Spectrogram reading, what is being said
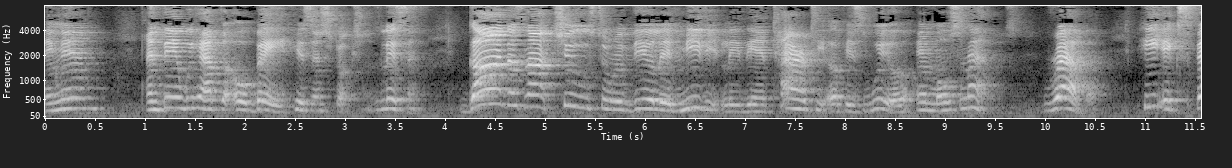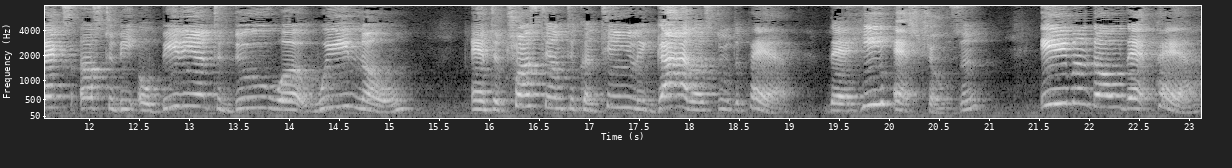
Amen. And then we have to obey his instructions. Listen, God does not choose to reveal immediately the entirety of his will in most matters. Rather, he expects us to be obedient to do what we know and to trust him to continually guide us through the path that he has chosen, even though that path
